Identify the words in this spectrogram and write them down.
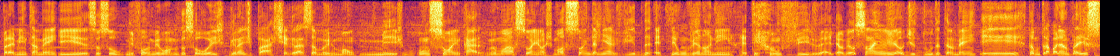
para mim também. E se eu sou, me formei o homem que eu sou hoje, grande parte é graças ao meu irmão mesmo. Um sonho, cara, o meu maior sonho, eu acho o maior sonho da minha vida é ter um Venoninho, é ter um filho, velho. É o meu sonho e é o de Duda também. E estamos trabalhando para isso.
